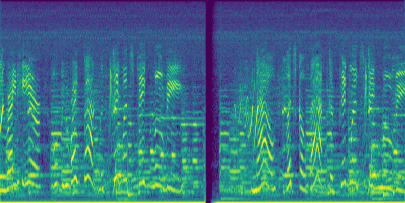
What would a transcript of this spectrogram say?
Stay right here. We'll be right back with Piglet's Big Movie. Now, let's go back to Piglet's Big Movie.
